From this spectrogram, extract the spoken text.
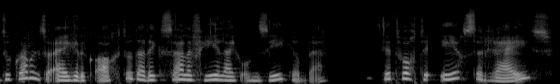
Toen kwam ik er eigenlijk achter dat ik zelf heel erg onzeker ben. Dit wordt de eerste reis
